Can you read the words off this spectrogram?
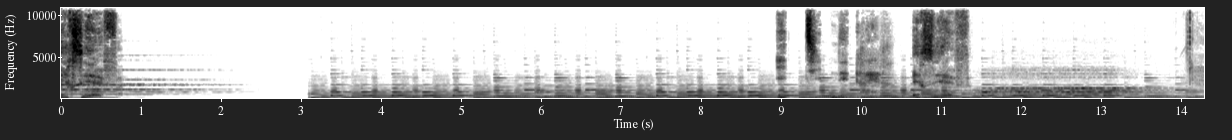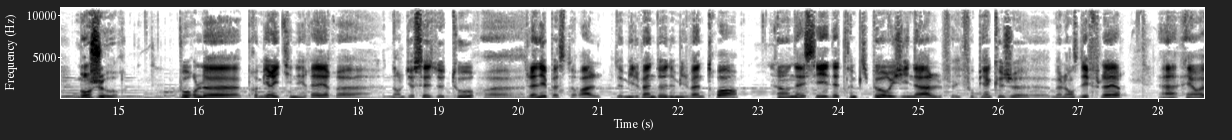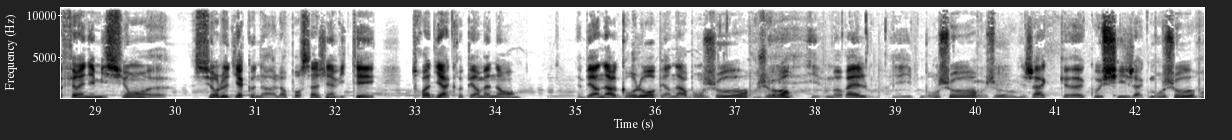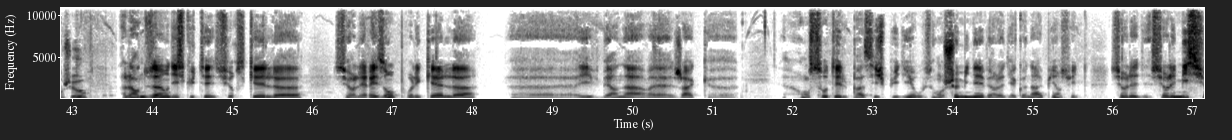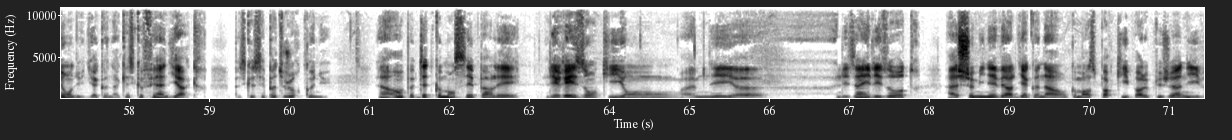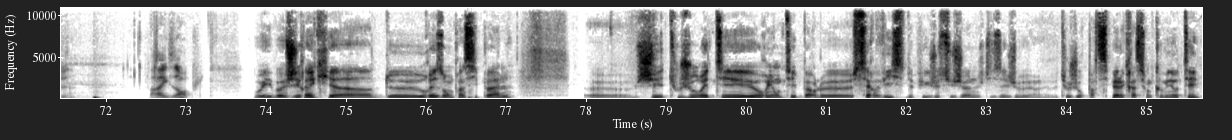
RCF. Itinéraire. RCF. Bonjour. Pour le premier itinéraire euh, dans le diocèse de Tours euh, l'année pastorale 2022-2023, on a essayé d'être un petit peu original. Il faut bien que je me lance des fleurs. Hein, et on va faire une émission euh, sur le diaconat. Alors pour ça, j'ai invité trois diacres permanents. Bernard Grolot, Bernard bonjour. Bonjour. Yves Morel, Yves bonjour. Bonjour. Jacques euh, Cauchy, Jacques bonjour. Bonjour. Alors nous allons discuter sur ce qu'est le, sur les raisons pour lesquelles euh, euh, Yves, Bernard et Jacques euh, ont sauté le pas, si je puis dire, ou ont cheminé vers le diaconat, et puis ensuite sur les, sur les missions du diaconat. Qu'est-ce que fait un diacre? Parce que c'est pas toujours connu. On peut peut-être commencer par les, les raisons qui ont amené euh, les uns et les autres à cheminer vers le diaconat. On commence par qui? Par le plus jeune, Yves, par exemple. Oui, bah, je dirais qu'il y a deux raisons principales. Euh, j'ai toujours été orienté par le service depuis que je suis jeune. Je disais, je veux toujours participer à la création de communautés.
